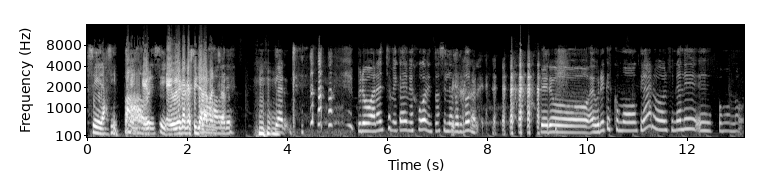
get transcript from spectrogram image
ser así, pobre, sí. Eureka Castilla-La Mancha. Claro. Pero Arancha me cae mejor, entonces la perdono. Pero Eureka es como, claro, al final es, es como no,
